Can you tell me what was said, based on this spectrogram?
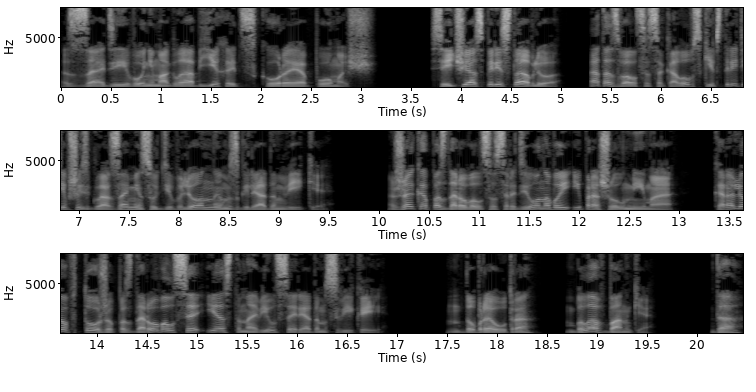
Сзади его не могла объехать скорая помощь. «Сейчас переставлю», — отозвался Соколовский, встретившись глазами с удивленным взглядом Вики. Жека поздоровался с Родионовой и прошел мимо. Королев тоже поздоровался и остановился рядом с Викой. «Доброе утро. Была в банке?» «Да,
